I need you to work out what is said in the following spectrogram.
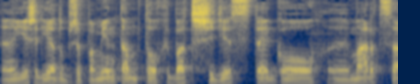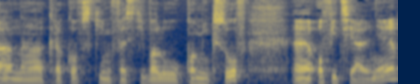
jeżeli ja dobrze pamiętam, to chyba 30 marca na krakowskim festiwalu komiksów oficjalnie.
